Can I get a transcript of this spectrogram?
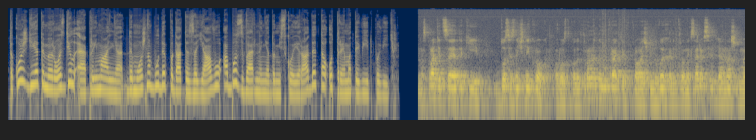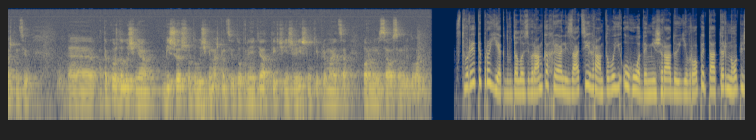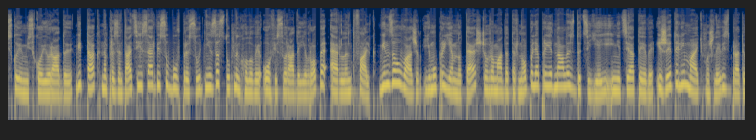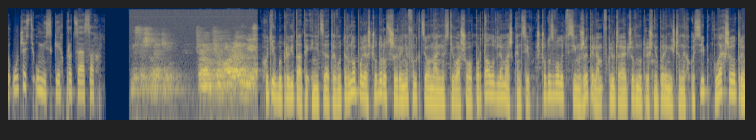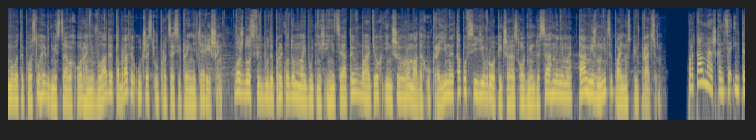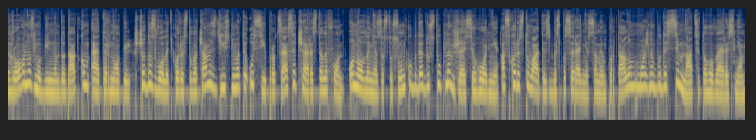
Також діятиме розділ Е-приймальня, де можна буде подати заяву або звернення до міської ради та отримати відповідь. Насправді це такий досить значний крок розвитку електронної демократії, впровадження нових електронних сервісів для наших мешканців, е, а також долучення більш ширшого долучення мешканців до прийняття тих чи інших рішень, які приймаються органом місцевого самоврядування. Створити проєкт вдалося в рамках реалізації грантової угоди між Радою Європи та Тернопільською міською радою. Відтак на презентації сервісу був присутній заступник голови Офісу Ради Європи Ерленд Фальк. Він зауважив, йому приємно те, що громада Тернополя приєдналась до цієї ініціативи, і жителі мають можливість брати участь у міських процесах. Хотів би привітати ініціативу Тернополя щодо розширення функціональності вашого порталу для мешканців, що дозволить всім жителям, включаючи внутрішньо переміщених осіб, легше отримувати послуги від місцевих органів влади та брати участь у процесі прийняття рішень. Ваш досвід буде прикладом майбутніх ініціатив в багатьох інших громадах України та по всій Європі через обмін досягненнями та міжмуніципальну співпрацю. Портал мешканця інтегровано з мобільним додатком Е-Тернопіль, що дозволить користувачам здійснювати усі процеси через телефон. Оновлення застосунку буде доступне вже сьогодні, а скористуватись безпосередньо самим порталом можна буде з 17 вересня.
